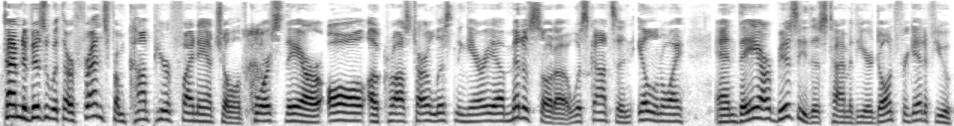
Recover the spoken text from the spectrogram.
Time to visit with our friends from Compeer Financial. Of course, they are all across our listening area Minnesota, Wisconsin, Illinois, and they are busy this time of the year. Don't forget, if you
